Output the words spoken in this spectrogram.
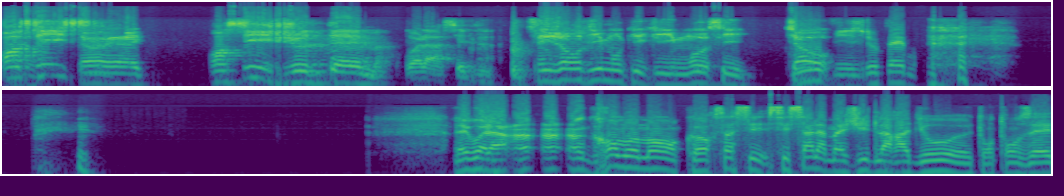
Francis. Francis, je t'aime. Voilà, c'est dit. C'est gentil mon kiki, moi aussi. Ciao. Bisous. Et voilà, un, grand moment encore. Ça, c'est ça la magie de la radio, euh, Tonton Z.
